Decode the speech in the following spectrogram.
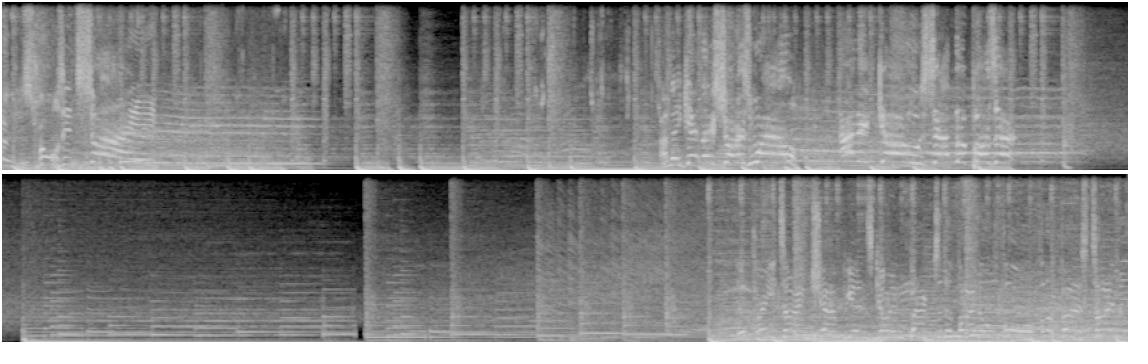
Evans rolls inside. And they get their shot as well. And it goes at the buzzer. The three-time champions going back to the Final Four for the first time in.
